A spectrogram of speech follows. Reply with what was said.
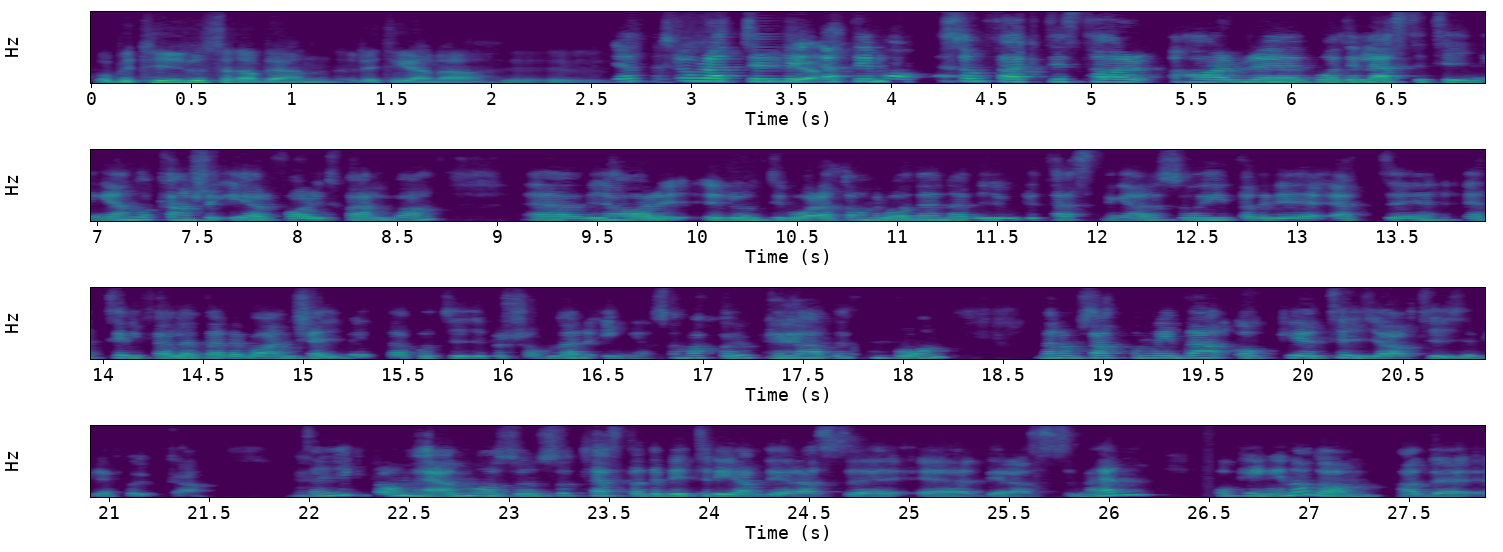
och betydelsen av den lite grann? Eh, Jag tror att det, att det är många som faktiskt har, har eh, både läst i tidningen och kanske erfarit själva. Eh, vi har runt i vårt område när vi gjorde testningar så hittade vi ett, ett tillfälle där det var en tjejmiddag på tio personer, ingen som var sjuk eller hade symptom när de satt på middag och tio av tio blev sjuka. Sen gick de hem och så, så testade vi tre av deras, eh, deras män och ingen av dem hade,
